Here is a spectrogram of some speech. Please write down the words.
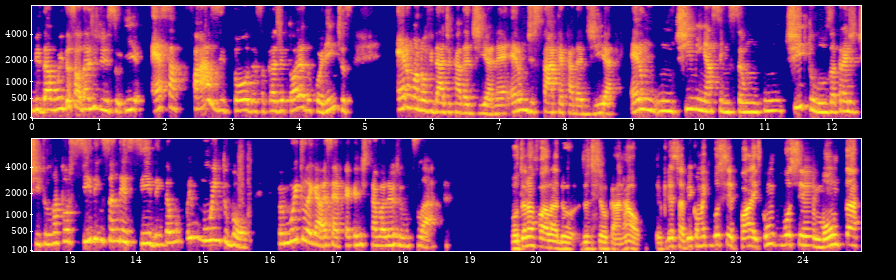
Me dá muita saudade disso. E essa fase toda, essa trajetória do Corinthians, era uma novidade a cada dia, né? Era um destaque a cada dia, era um, um, time em ascensão, com títulos atrás de títulos, uma torcida ensandecida. Então, foi muito bom. Foi muito legal essa época que a gente trabalhou juntos lá. Voltando a falar do, do seu canal, eu queria saber como é que você faz, como você monta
